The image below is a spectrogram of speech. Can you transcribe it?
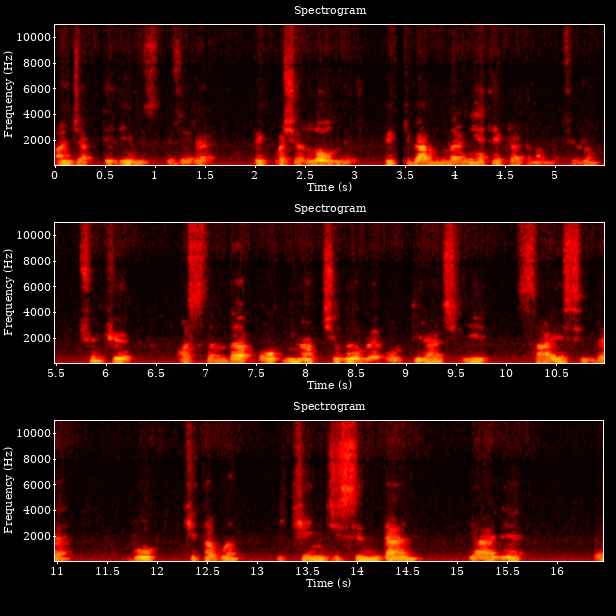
Ancak dediğimiz üzere pek başarılı olmuyor. Peki ben bunları niye tekrardan anlatıyorum? Çünkü aslında o inatçılığı ve o dirençliği sayesinde bu kitabın ikincisinden yani e,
